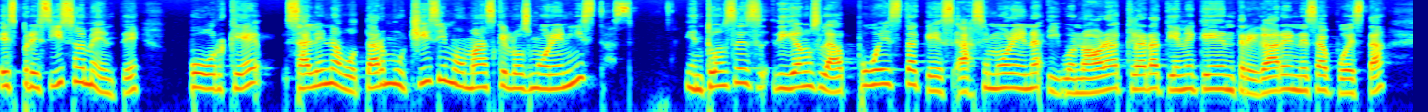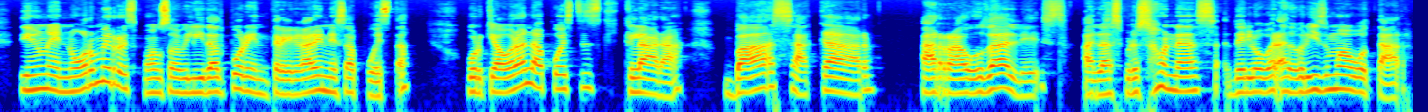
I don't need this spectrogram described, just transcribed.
es precisamente porque salen a votar muchísimo más que los morenistas. Entonces, digamos, la apuesta que hace Morena, y bueno, ahora Clara tiene que entregar en esa apuesta, tiene una enorme responsabilidad por entregar en esa apuesta, porque ahora la apuesta es que Clara va a sacar a raudales a las personas del obradorismo a votar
